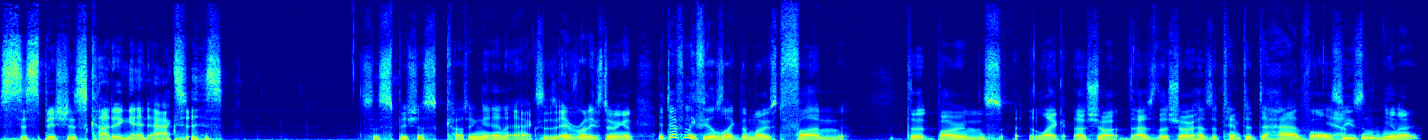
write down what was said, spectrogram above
suspicious cutting and axes. Suspicious cutting and axes. Everybody's doing it. It definitely feels like the most fun that Bones, like a show, as the show has attempted to have all Yeah. season. You know.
